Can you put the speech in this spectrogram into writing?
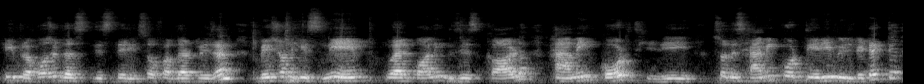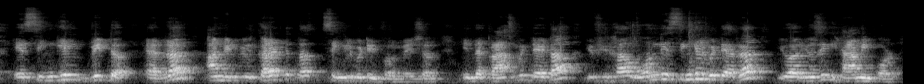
he proposed this, this theory. So for that reason, based on his name, we are calling this is called Hamming code theory. So this Hamming code theory will detect a single bit error and it will correct the single bit information. In the transmit data, if you have only single bit error, you are using Hamming code.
